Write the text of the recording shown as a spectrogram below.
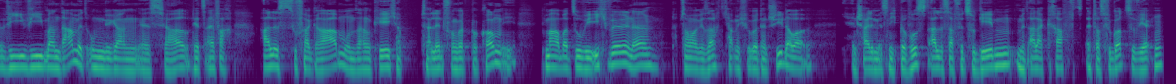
wie, wie man damit umgegangen ist, ja, und jetzt einfach alles zu vergraben und sagen, okay, ich habe Talent von Gott bekommen, ich, ich mache aber so, wie ich will, ne, ich hab's auch mal gesagt, ich habe mich für Gott entschieden, aber ich entscheide mir jetzt nicht bewusst, alles dafür zu geben, mit aller Kraft etwas für Gott zu wirken.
